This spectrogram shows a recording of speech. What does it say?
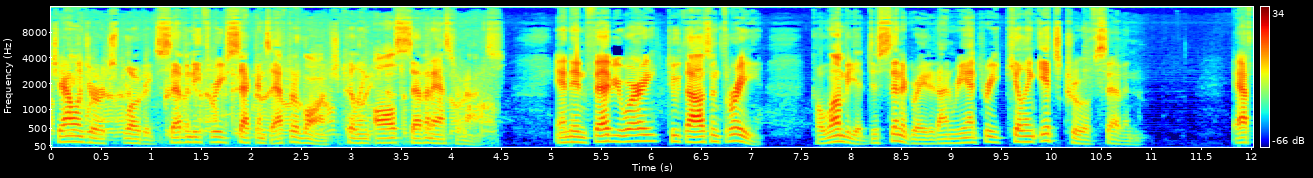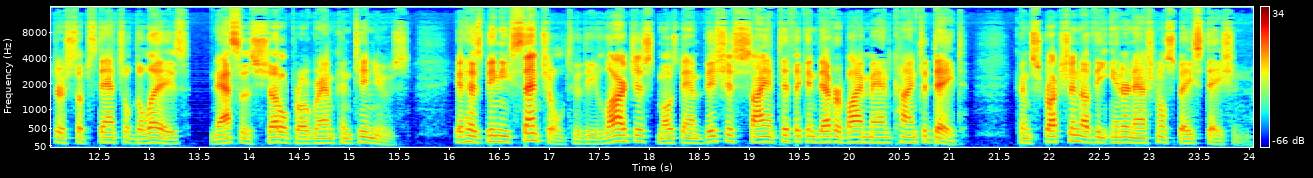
Challenger exploded 73 seconds after launch, killing all seven astronauts. And in February 2003, Columbia disintegrated on reentry, killing its crew of seven. After substantial delays, NASA's shuttle program continues. It has been essential to the largest, most ambitious scientific endeavor by mankind to date construction of the International Space Station.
